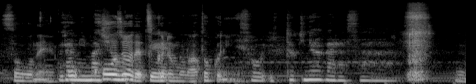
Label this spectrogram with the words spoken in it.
そうね。工場で作るものは特にね。そう言っときながらさ。うん。っ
